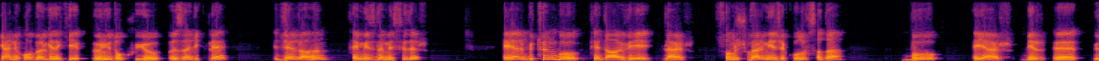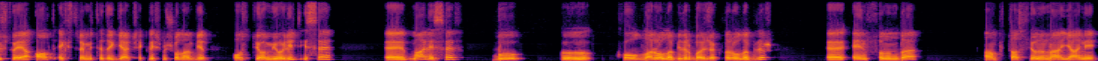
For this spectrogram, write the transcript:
Yani o bölgedeki ölü dokuyu özellikle cerrahın temizlemesidir. Eğer bütün bu tedaviler sonuç vermeyecek olursa da bu eğer bir e, üst veya alt ekstremitede gerçekleşmiş olan bir osteomiyolit ise e, maalesef bu e, kollar olabilir, bacaklar olabilir. E, en sonunda amputasyonuna yani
